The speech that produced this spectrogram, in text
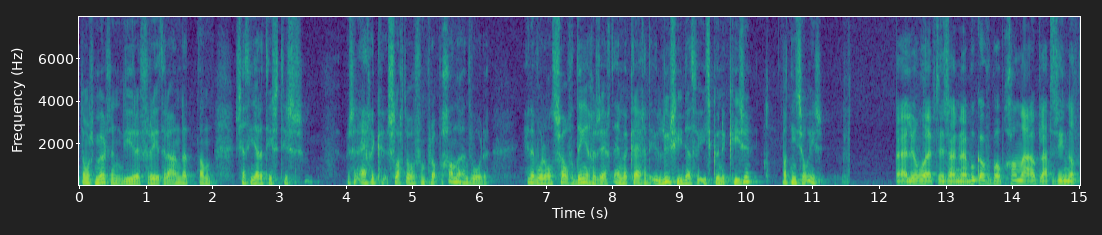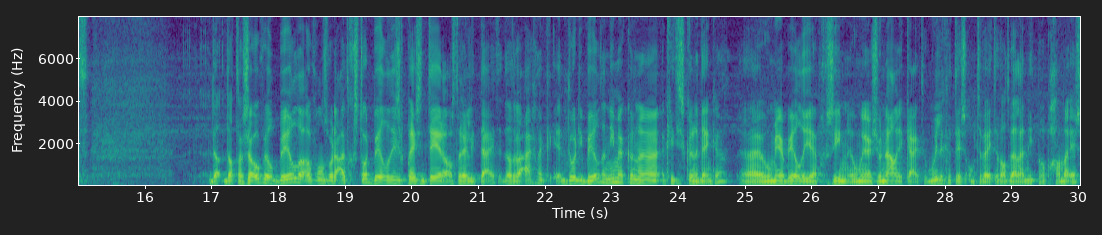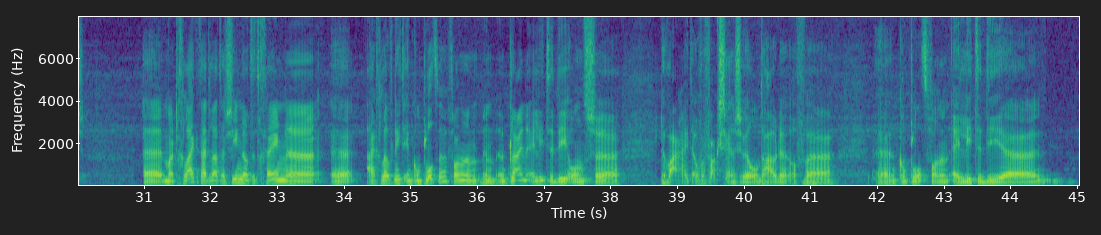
Thomas Merton die refereert eraan. Dat, dan zegt hij, ja, het is, het is, we zijn eigenlijk slachtoffer van propaganda aan het worden. En er worden ons zoveel dingen gezegd en we krijgen de illusie dat we iets kunnen kiezen wat niet zo is. Lul heeft in zijn eh, boek over propaganda ook laten zien dat, dat, dat er zoveel beelden over ons worden uitgestort. Beelden die zich presenteren als de realiteit. Dat we eigenlijk door die beelden niet meer kunnen, kritisch kunnen denken. Eh, hoe meer beelden je hebt gezien, hoe meer journaal je kijkt, hoe moeilijker het is om te weten wat wel en niet propaganda is. Eh, maar tegelijkertijd laat hij zien dat het geen. eh, eh, hij gelooft niet in complotten van een, een, een kleine elite die ons eh, de waarheid over vaccins wil onthouden. Of eh, eh, een complot van een elite die, eh,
